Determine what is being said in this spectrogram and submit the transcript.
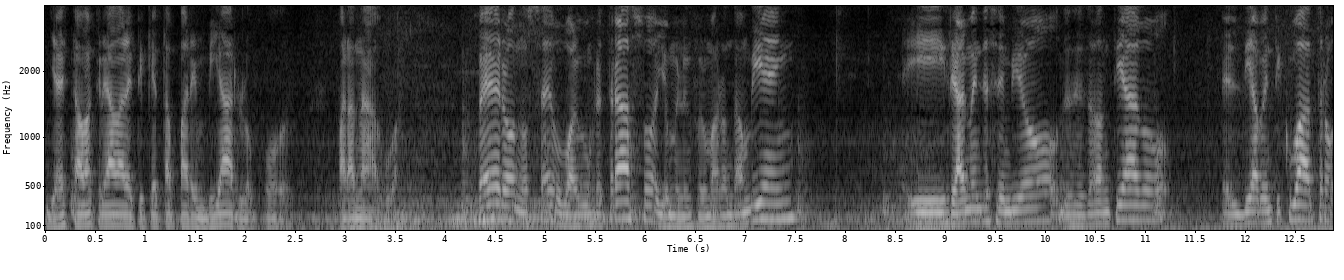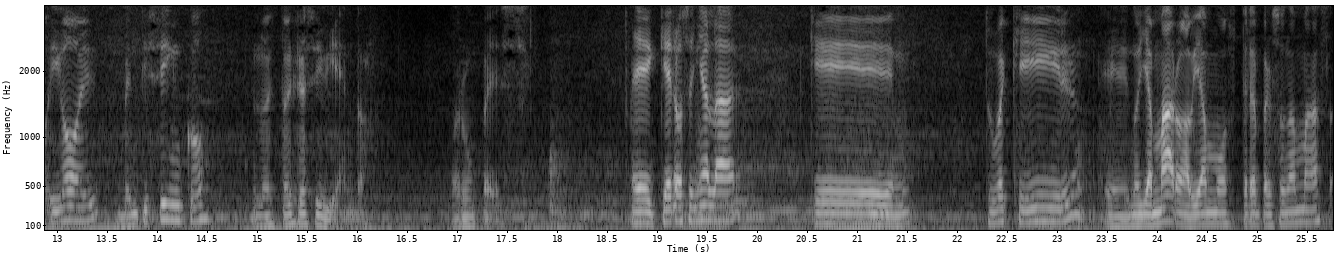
ya estaba creada la etiqueta para enviarlo por Paranagua. Pero no sé, hubo algún retraso, ellos me lo informaron también. Y realmente se envió desde Santiago el día 24 y hoy, 25, lo estoy recibiendo por un pez. Eh, quiero señalar que tuve que ir, eh, nos llamaron, habíamos tres personas más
